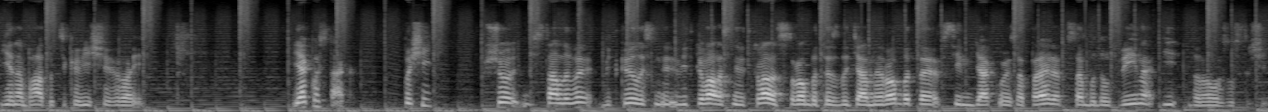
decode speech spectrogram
Є набагато цікавіші герої. Якось так. Пишіть, що дістали ви, відкрились, не відкривались, не відкривались, робите злиття, не робите. Всім дякую за перегляд. Все буде Україна і до нових зустрічей.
